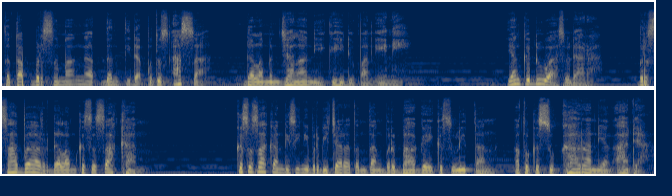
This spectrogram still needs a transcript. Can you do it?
tetap bersemangat, dan tidak putus asa dalam menjalani kehidupan ini. Yang kedua, saudara, bersabar dalam kesesakan. Kesesakan di sini berbicara tentang berbagai kesulitan atau kesukaran yang ada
